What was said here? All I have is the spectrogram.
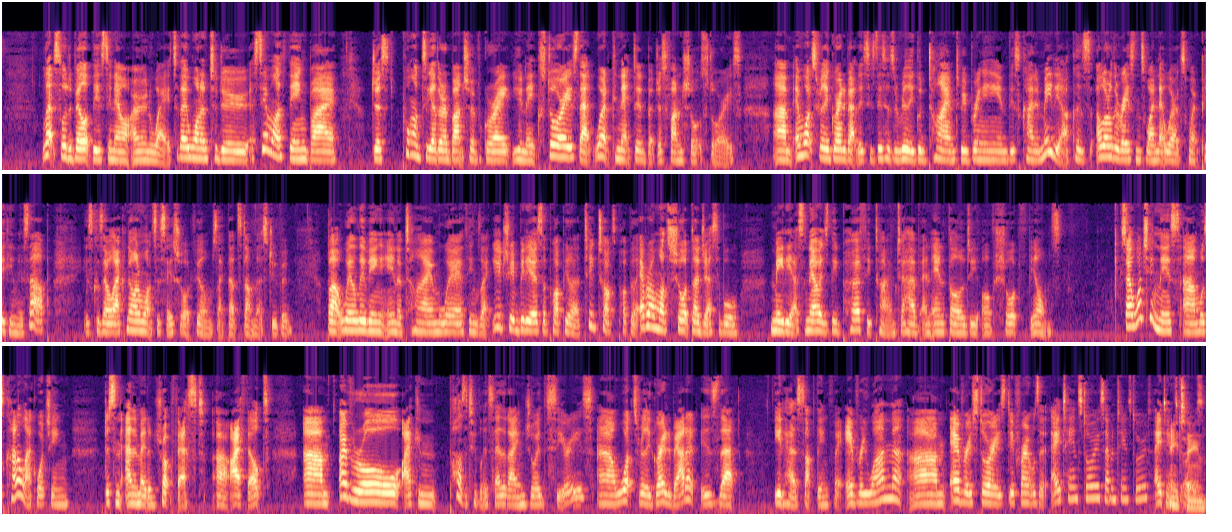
let's sort of develop this in our own way. So they wanted to do a similar thing by just pulling together a bunch of great, unique stories that weren't connected but just fun short stories. Um, and what's really great about this is this is a really good time to be bringing in this kind of media because a lot of the reasons why networks weren't picking this up is because they were like, no one wants to see short films. Like, that's dumb, that's stupid. But we're living in a time where things like YouTube videos are popular, TikTok's popular. Everyone wants short, digestible media. So now is the perfect time to have an anthology of short films. So watching this um, was kind of like watching just an animated Tropfest, uh, I felt. Um, overall, I can positively say that I enjoyed the series. Uh, what's really great about it is that it has something for everyone. Um, every story is different. Was it 18 stories, 17 stories? 18, stories.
